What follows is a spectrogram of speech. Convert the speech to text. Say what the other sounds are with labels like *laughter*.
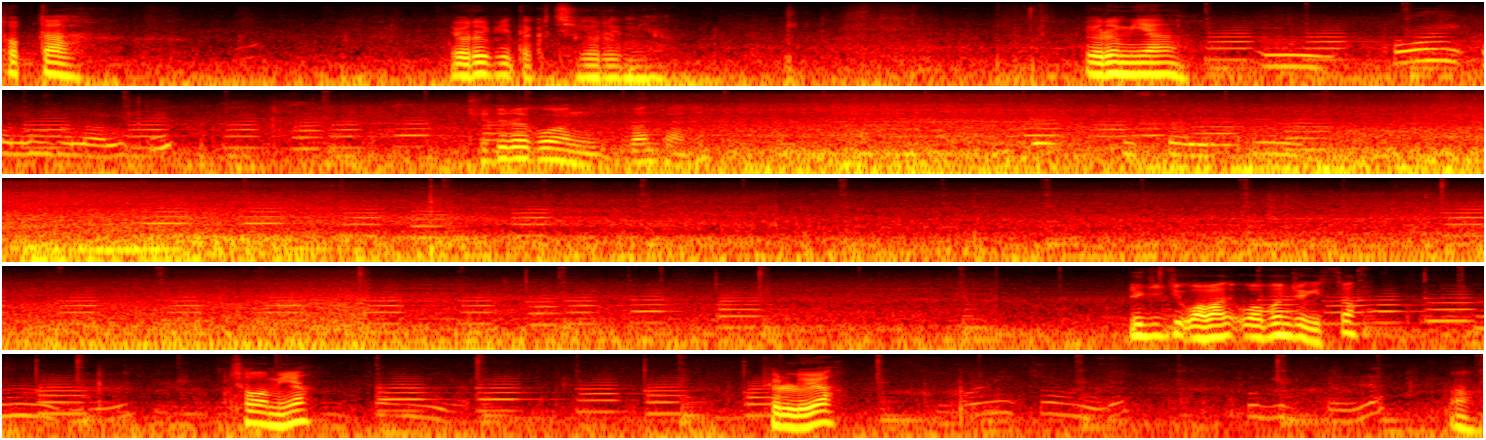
덥다 여름이다 그치 여름이야 여름이야 음, 응 하와이 거는 하나한테? 주드래곤 브랜드 아니야? 비싸니 여기 와, 와본 적 있어? 처음이야? 처음이야. 별로야? 아니 처음인데? 거기 볼래? 어.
